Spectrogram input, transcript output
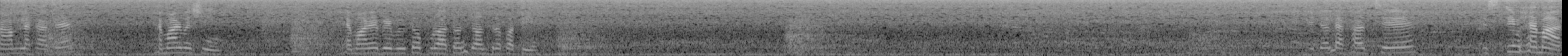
নাম লেখা আছে। হেমার মেশিন। হেমারে ব্যবহৃত পুরাতন যন্ত্রপাতি। এটা লেখা আছে স্টিম হ্যামার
